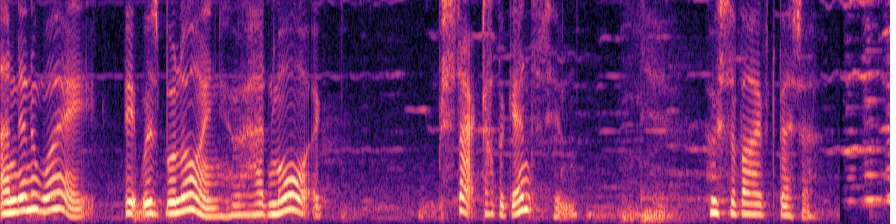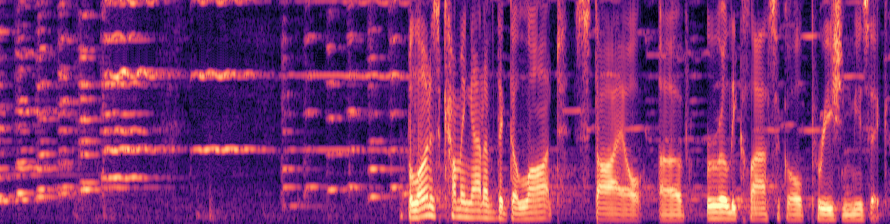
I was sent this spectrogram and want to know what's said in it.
And in a way, it was Bologne who had more uh, stacked up against him who survived better. Bologne is coming out of the galant style of early classical Parisian music.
